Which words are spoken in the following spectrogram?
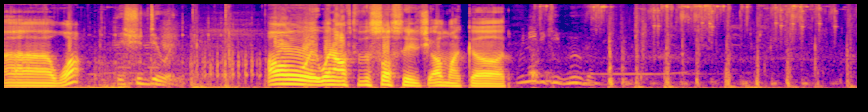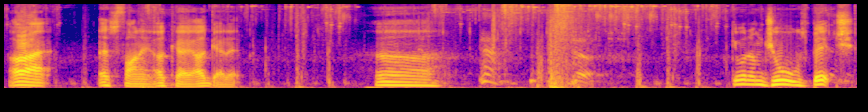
Uh, what? This should do it. Oh, it went after the sausage. Oh my god. We need to keep moving. Alright. That's funny. Okay, I get it. Uh, give them jewels, bitch.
